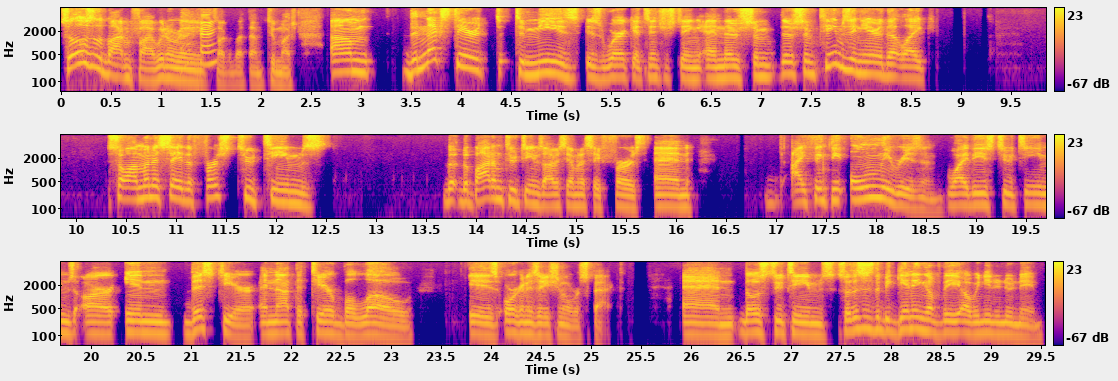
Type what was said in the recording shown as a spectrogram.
So those are the bottom five. We don't really need to talk about them too much. Um, the next tier t- to me is is where it gets interesting, and there's some there's some teams in here that like so I'm going to say the first two teams, the, the bottom two teams, obviously, I'm going to say first. And I think the only reason why these two teams are in this tier and not the tier below is organizational respect. And those two teams, so this is the beginning of the, oh, we need a new name.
